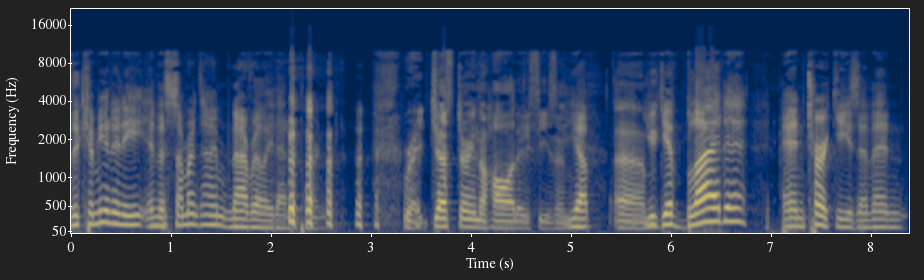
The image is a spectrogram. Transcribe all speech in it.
the community in the summertime, not really that important. right just during the holiday season. yep. Um, you give blood and turkeys, and then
